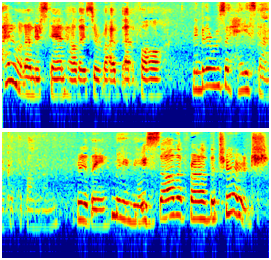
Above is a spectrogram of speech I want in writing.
I don't understand how they survived that fall. Maybe there was a haystack at the bottom. Really. Maybe. We saw the front of the church.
